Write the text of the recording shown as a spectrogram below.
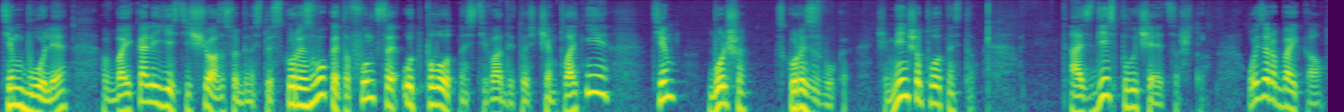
Тем более в Байкале есть еще особенность. То есть скорость звука это функция от плотности воды. То есть чем плотнее, тем больше скорость звука. Чем меньше плотность, то... А здесь получается, что озеро Байкал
